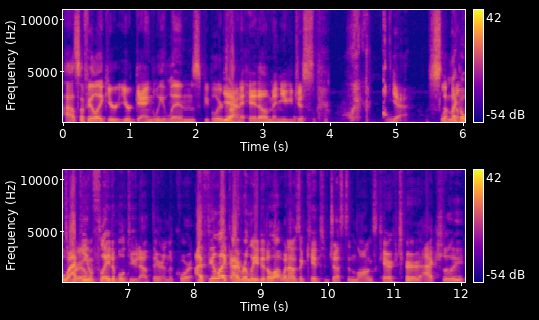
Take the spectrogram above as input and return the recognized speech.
I also feel like your your gangly limbs, people are Yeah. trying to hit them, and you just Yeah. I'm like a wacky inflatable dude out there in the court. I feel like I related a lot when I was a kid to Justin Long's character actually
